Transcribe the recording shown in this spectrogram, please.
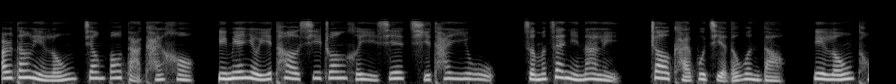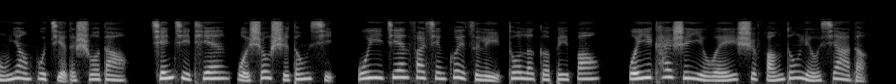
而当李龙将包打开后，里面有一套西装和一些其他衣物。怎么在你那里？赵凯不解的问道。李龙同样不解的说道：前几天我收拾东西，无意间发现柜子里多了个背包，我一开始以为是房东留下的，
